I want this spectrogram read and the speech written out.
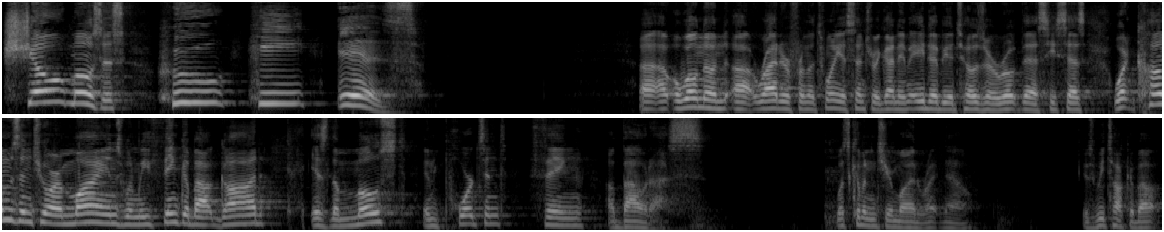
show Moses who he is. Uh, a well known uh, writer from the 20th century, a guy named A.W. Tozer, wrote this. He says, What comes into our minds when we think about God is the most important thing about us. What's coming into your mind right now? As we talk about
